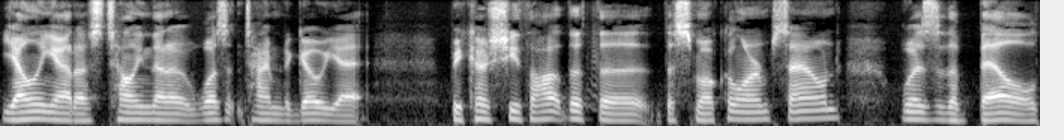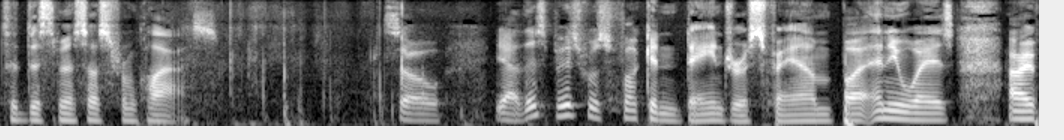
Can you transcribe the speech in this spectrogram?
yelling at us telling that it wasn't time to go yet because she thought that the, the smoke alarm sound was the bell to dismiss us from class. So, yeah, this bitch was fucking dangerous, fam. But anyways, I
